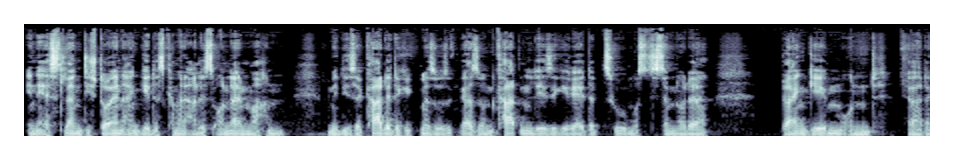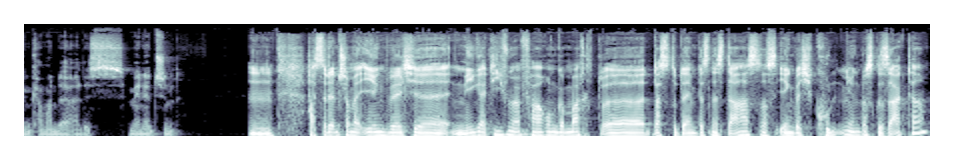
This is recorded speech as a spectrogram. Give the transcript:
in Estland die Steuern angeht, das kann man alles online machen mit dieser Karte. Da kriegt man so, sogar so ein Kartenlesegerät dazu, muss das dann nur da reingeben und ja, dann kann man da alles managen. Mhm. Hast du denn schon mal irgendwelche negativen Erfahrungen gemacht, äh, dass du dein Business da hast, dass irgendwelche Kunden irgendwas gesagt haben?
